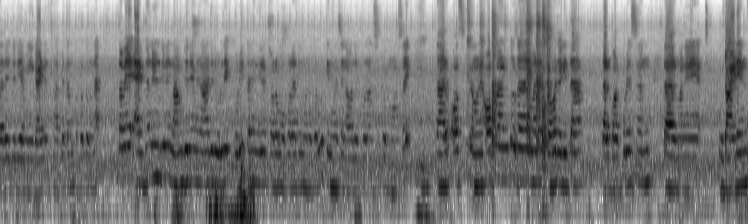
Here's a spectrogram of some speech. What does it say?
তাদের যদি আমি গাইডেন্স না পেতাম তো প্রথম না। তবে একজনের যদি নাম যদি আমি না যদি উল্লেখ করি তাহলে নিজের চরম অপরাধী মনে করব। তিনি হচ্ছেন আমাদের প্রধান শিক্ষক মহাশয়। তার মানে অক্লান্ত তার মানে সহযোগিতা তার কর্পোরেশন তার মানে গাইডেন্স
